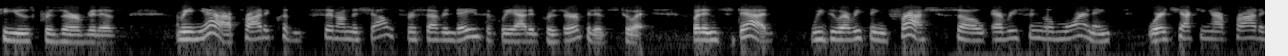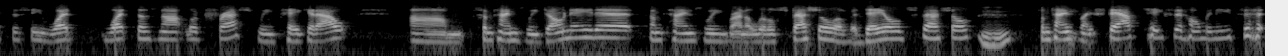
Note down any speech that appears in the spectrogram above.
to use preservatives. I mean, yeah, a product could sit on the shelves for seven days if we added preservatives to it. But instead, we do everything fresh. So every single morning, we're checking our product to see what, what does not look fresh. We take it out. Um, sometimes we donate it. Sometimes we run a little special of a day old special. hmm Sometimes my staff takes it home and eats it,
